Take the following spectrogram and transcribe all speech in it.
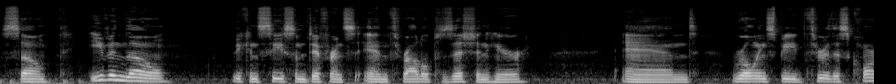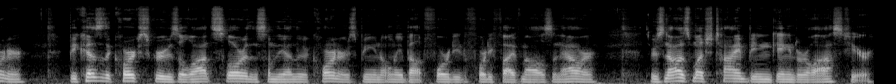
So even though we can see some difference in throttle position here and rolling speed through this corner, because the corkscrew is a lot slower than some of the other corners being only about 40 to 45 miles an hour, there's not as much time being gained or lost here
